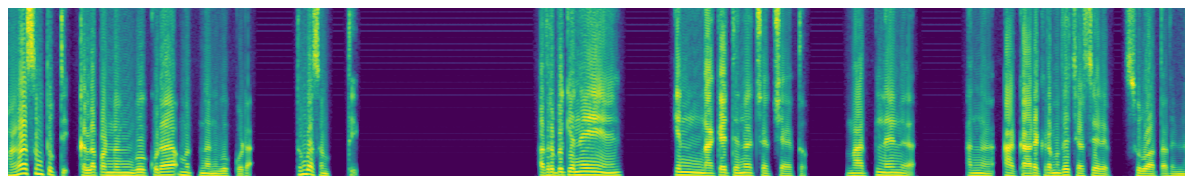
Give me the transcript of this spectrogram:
ಬಹಳ ಸಂತೃಪ್ತಿ. ಕಲ್ಲಪ್ಪಣ್ಣನಿಗೂ ಕೂಡ ಮತ್ತು ನನಗೂ ಕೂಡ ತುಂಬಾ ಸಂತೃಪ್ತಿ. ಅದ್ರ ಬಗ್ಗೆನೇ ಇನ್ ನಾಲ್ಕೈದು ದಿನ ಚರ್ಚೆ ಆಯ್ತು. ಮತ್ತೆ ಅನ್ನ ಆ ಕಾರ್ಯಕ್ರಮದ ಚರ್ಚೆ ಶುರುವಾತದನ್ನ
